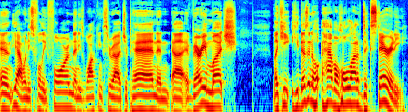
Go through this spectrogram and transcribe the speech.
and yeah, when he's fully formed, then he's walking throughout Japan, and uh, it very much like he he doesn't ho- have a whole lot of dexterity.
